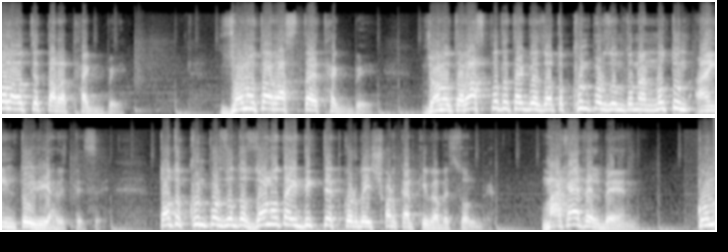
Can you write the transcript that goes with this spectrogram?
বলা হচ্ছে, তারা থাকবে। জনতা রাস্তায় থাকবে। জনতা রাজপথে থাকবে যতক্ষণ পর্যন্ত না নতুন আইন তৈরি হইতেছে। ততক্ষণ পর্যন্ত জনতাই ডিকটেট করবে এই সরকার কীভাবে চলবে। মাখায় ফেলবেন, কোন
